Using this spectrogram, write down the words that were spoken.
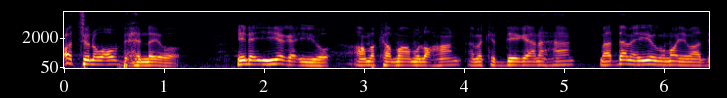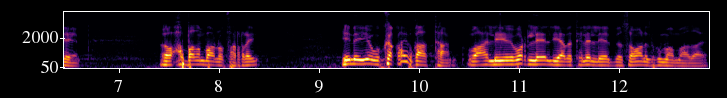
Codfina waa u bixinnay oo inay iyaga iyo ama ka maamul ahaan ama ka deegaan ahaan maadaama iyagu noo yimaadeen wax badan baanu farray inay iyagu ka qayb qaataan. War leel yaaba tale leel ba soomaalida ku maamaadayo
